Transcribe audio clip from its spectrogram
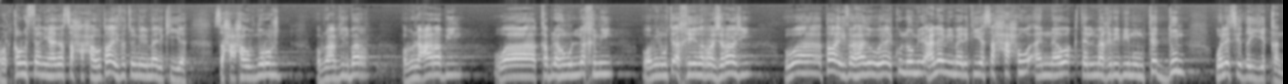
والقول الثاني هذا صححه طائفة من المالكية. صححه ابن رشد وابن عبد البر وابن العربي وقبلهم اللخمي ومن متأخرين الرجراجي. وطائفة هؤلاء كلهم من أعلام المالكية صححوا أن وقت المغرب ممتد وليس ضيقا.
